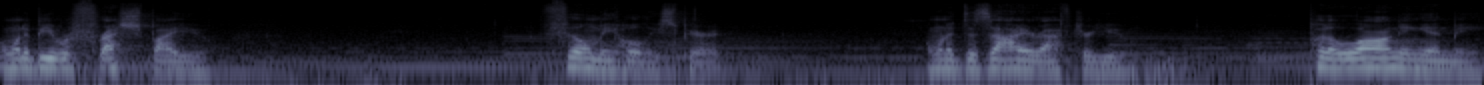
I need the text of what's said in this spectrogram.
I want to be refreshed by you. Fill me, Holy Spirit. I want to desire after you. Put a longing in me.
